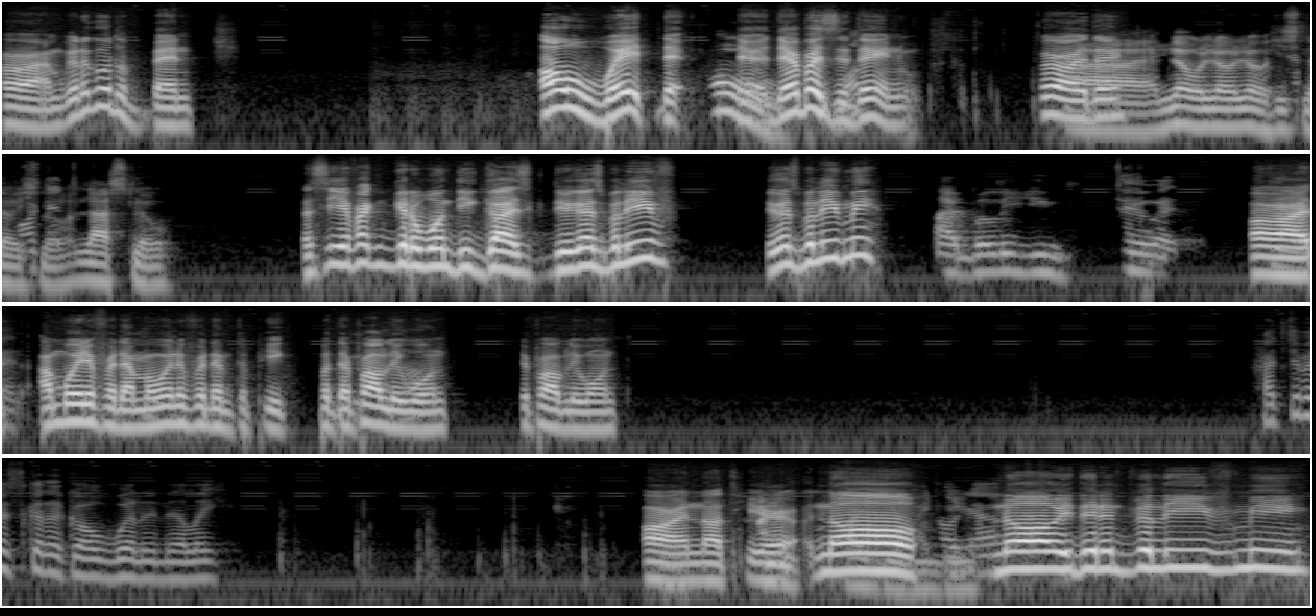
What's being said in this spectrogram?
All right. I'm going to go to bench. Oh, wait. They're, they're, Oh, they're by what? Zidane. Where are they? Uh, low, low, low. He's low, he's low. Last low. Let's see if I can get a 1D. Guys, do you guys believe? Do you guys believe me? I believe you. Do it. All right. Do it. I'm waiting for them. I'm waiting for them to peek, but they probably won't. They probably won't. Hajime's gonna go willy nilly. All right, not here. I'm- No. I'm Oh, yeah? No, he didn't believe me.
